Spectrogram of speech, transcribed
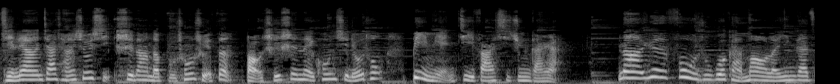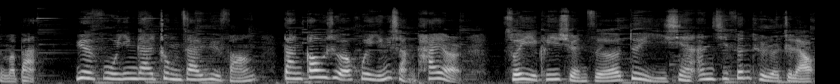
尽量加强休息，适当的补充水分，保持室内空气流通，避免继发细菌感染。那孕妇如果感冒了应该怎么办？孕妇应该重在预防，但高热会影响胎儿，所以可以选择对乙酰氨基酚退热治疗。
